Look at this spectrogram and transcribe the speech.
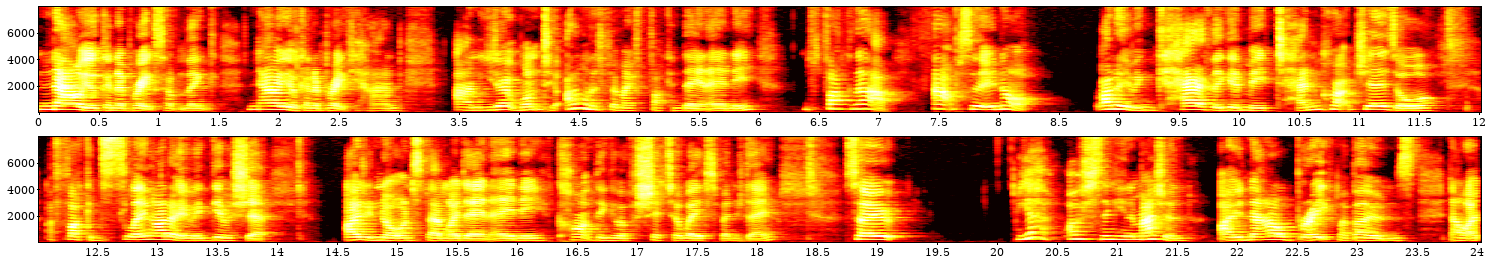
now you're gonna break something. Now you're gonna break your hand, and you don't want to. I don't want to spend my fucking day in A and E. Fuck that. Absolutely not. I don't even care if they give me 10 crutches or a fucking sling. I don't even give a shit. I do not want to spend my day in A&E. Can't think of a shitter way to spend a day. So, yeah, I was just thinking, imagine I now break my bones now that I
